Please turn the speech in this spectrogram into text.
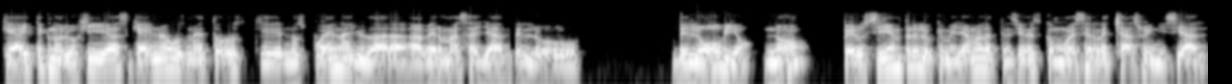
que hay tecnologías, que hay nuevos métodos que nos pueden ayudar a, ver más allá de lo, de lo obvio, ¿no? Pero siempre lo que me llama la atención es como ese rechazo inicial.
